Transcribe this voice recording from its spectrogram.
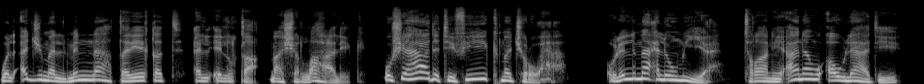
والأجمل منه طريقة الإلقاء. ما شاء الله عليك. وشهادتي فيك مجروحة. وللمعلومية تراني أنا وأولادي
